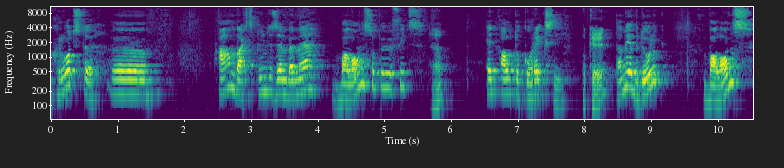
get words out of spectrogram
grootste eh, aandachtspunten zijn bij mij balans op uw fiets Ja. en autocorrectie. Oké. Daarmee bedoel ik balans,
